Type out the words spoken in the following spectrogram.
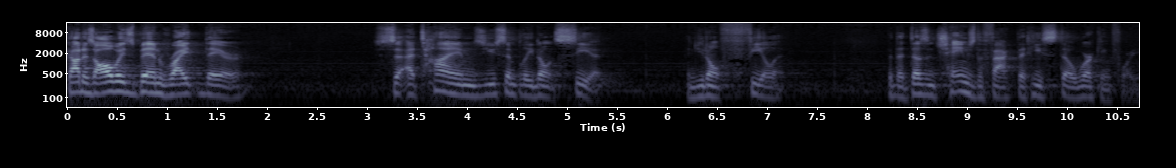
God has always been right there. So at times, you simply don't see it and you don't feel it. But that doesn't change the fact that he's still working for you.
